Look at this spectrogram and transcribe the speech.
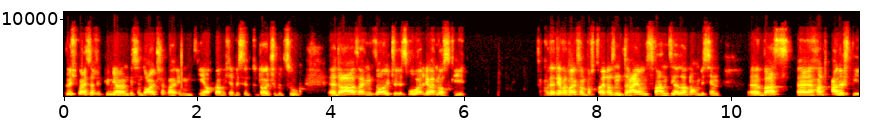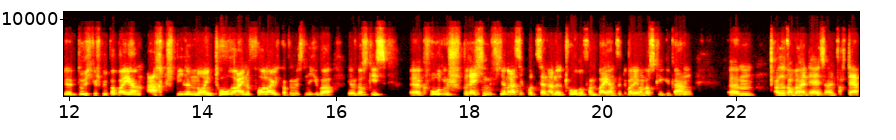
durch Meisterschaft ja ein bisschen deutscher, weil eben hier auch, glaube ich, ein bisschen der deutsche Bezug äh, da sein sollte, ist Robert Lewandowski. Und der hat ja Vertrag von 2023, also hat noch ein bisschen äh, was. Äh, hat alle Spiele durchgespielt bei Bayern, acht Spiele, neun Tore, eine Vorlage. Ich glaube, wir müssen nicht über Lewandowskis äh, Quoten sprechen. 34 Prozent aller Tore von Bayern sind über Lewandowski gegangen. Ähm, also ich glaube, der ist einfach der,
